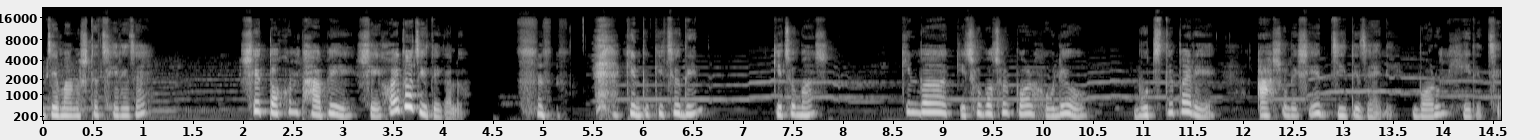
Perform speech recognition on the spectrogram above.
যে মানুষটা ছেড়ে যায় সে তখন ভাবে সে হয়তো জিতে গেল। কিন্তু কিছু দিন কিছু মাস কিংবা কিছু বছর পর হলেও বুঝতে পারে আসলে সে জিতে যায়নি, বরং হেরেছে।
